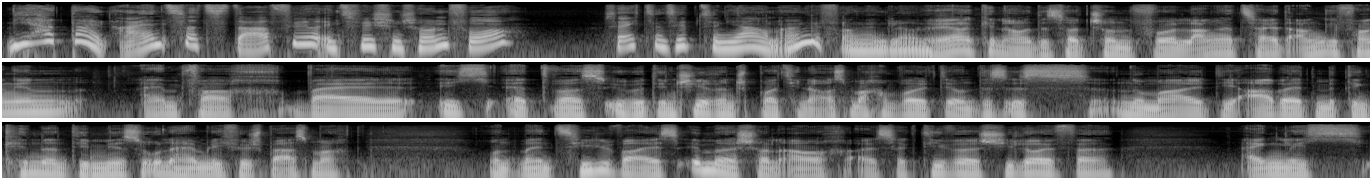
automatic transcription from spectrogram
Wie hat dein Einsatz dafür inzwischen schon vor 16, 17 Jahren angefangen, glaube ich? Ja, genau. Das hat schon vor langer Zeit angefangen. Einfach, weil ich etwas über den Skirennsport hinaus machen wollte. Und das ist nun mal die Arbeit mit den Kindern, die mir so unheimlich viel Spaß macht. Und mein Ziel war es immer schon auch als aktiver Skiläufer, eigentlich,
